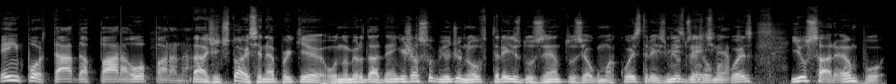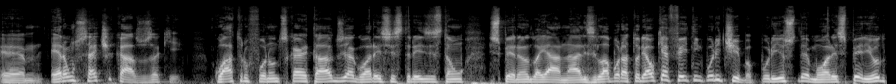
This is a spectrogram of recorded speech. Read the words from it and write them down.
e importada para o Paraná. Ah, a gente torce, né? Porque o número da dengue já subiu de novo, 3.200 e alguma coisa, 3.200 e alguma coisa. E o sarampo, é, eram sete casos aqui quatro foram descartados e agora esses três estão esperando aí a análise laboratorial que é feita em Curitiba. Por isso demora esse período,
